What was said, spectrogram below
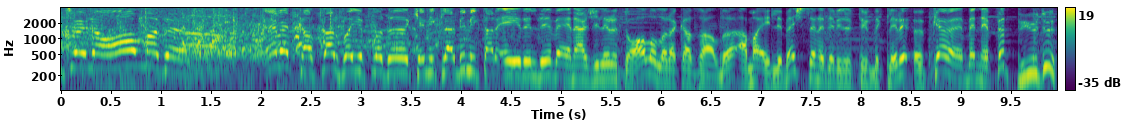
hiç öyle olmadı. Evet kaslar zayıfladı, kemikler bir miktar eğrildi ve enerjileri doğal olarak azaldı ama 55 senede biriktirdikleri öfke ve nefret büyüdü.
